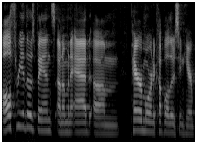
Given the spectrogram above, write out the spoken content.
all three of those bands, and I'm going to add um, Paramore and a couple others in here,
